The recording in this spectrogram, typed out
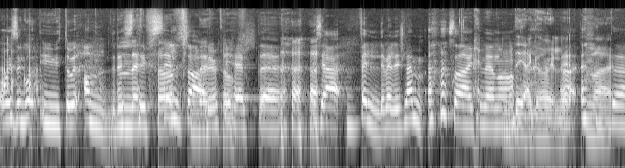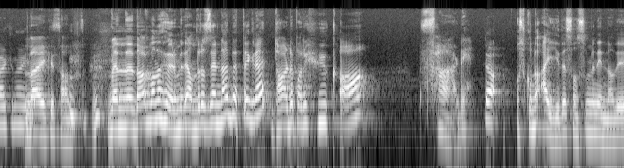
og hvis det går utover andres Nettopp, trivsel, så er det jo ikke helt uh, Hvis jeg er veldig, veldig slem, så er ikke det noe Det er ikke noe veldig. Nei, det er ikke noe Nei, ikke sant. Men eh, da må man høre med de andre og si nei, dette er greit. Da er det bare huk av. Ferdig. Ja. Og så kan du eie det sånn som venninna di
